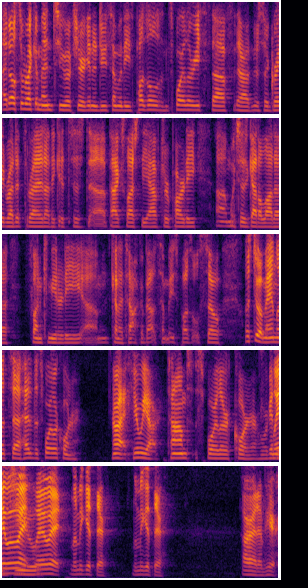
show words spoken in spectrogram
I'd also recommend to if you're going to do some of these puzzles and spoilery stuff. There, there's a great Reddit thread. I think it's just uh, backslash the after party, um, which has got a lot of fun community um, kind of talk about some of these puzzles. So let's do it, man. Let's uh, head to the spoiler corner. All right, here we are. Tom's spoiler corner. We're gonna Wait, wait, wait, wait, wait. Let me get there. Let me get there. All right, I'm here.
